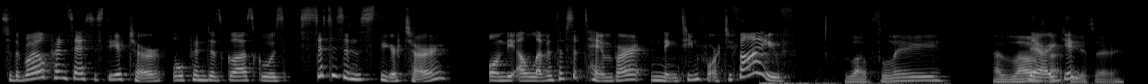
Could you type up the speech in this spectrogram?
So the Royal Princesses Theatre opened as Glasgow's Citizens Theatre on the 11th of September 1945. Lovely. I love There that you- theatre.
